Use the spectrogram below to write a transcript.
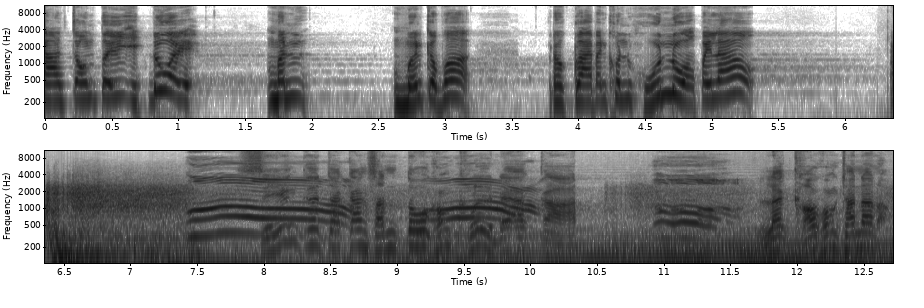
การโจมตีอีกด้วย มันเหมือนกับว่า เรากลายเป็นคนหูหนวกไปแล้วเสียงเกิดจากการสั่นตัวของคลื่นในอากาศ และเขาของฉันนั้นน่ะ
